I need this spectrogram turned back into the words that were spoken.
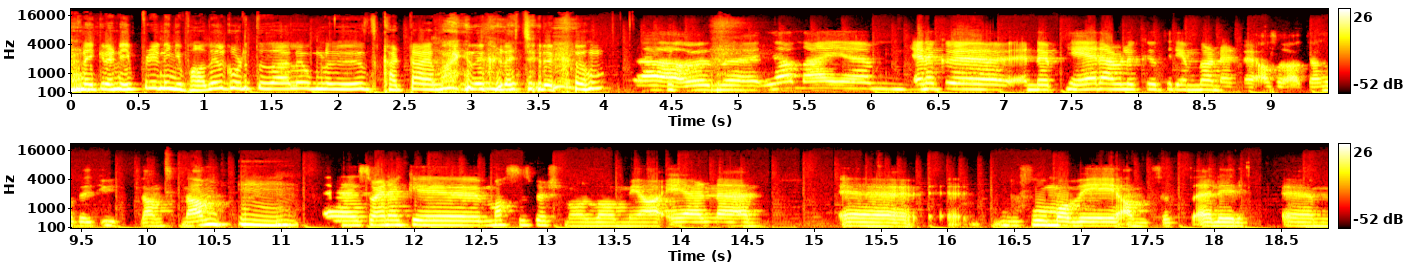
நினைக்கிறேன் இப்படி நீங்க பதில் கொடுத்ததால உங்களுக்கு கட்டாயமா இது கிடைச்சிருக்கும். Ja, men eh, Ja, nei en, en Per er vel ikke trimdalen, altså at jeg hadde et utenlandsk navn. Mm. Eh, så en har ikke masse spørsmål om ja, en eh, eh Hvorfor må vi ansette eller eh,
